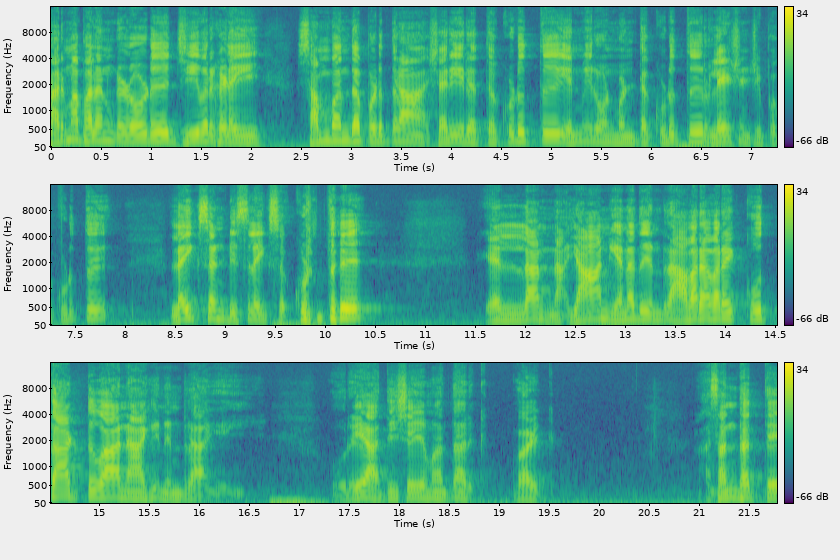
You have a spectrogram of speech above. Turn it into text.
கர்மபலன்களோடு ஜீவர்களை சம்பந்தப்படுத்துகிறான் சரீரத்தை கொடுத்து என்விரோன்மெண்ட்டை கொடுத்து ரிலேஷன்ஷிப்பை கொடுத்து லைக்ஸ் அண்ட் டிஸ்லைக்ஸை கொடுத்து எல்லாம் யான் எனது என்று அவரவரை கூத்தாட்டுவானாகி நின்றாயை. ஒரே அதிசயமாக தான் இருக்குது வாழ்க்கை. அசந்தத்தே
